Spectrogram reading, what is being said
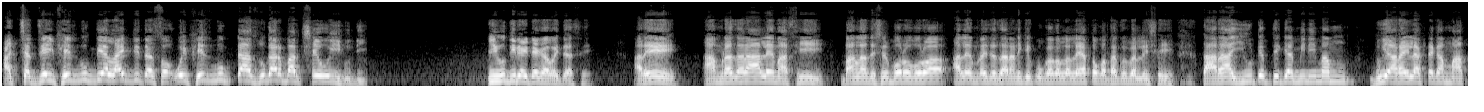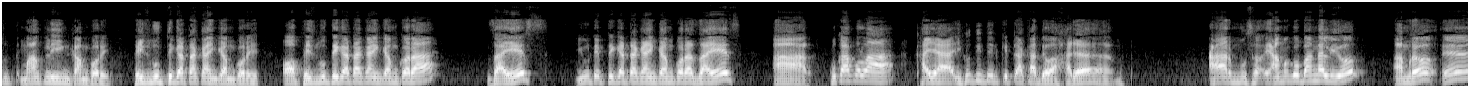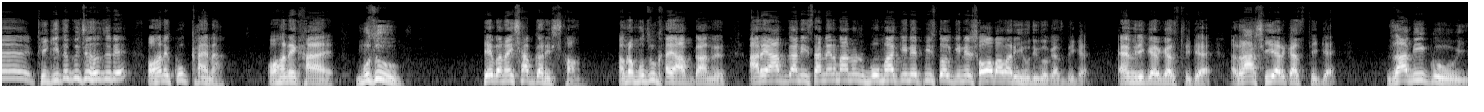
আচ্ছা যেই ফেসবুক দিয়ে লাইভ দিতেছ, ওই ফেসবুকটা জোগাড় বার সেও ইহুদি। ইহুদিরাই টাকা পাইতেছে। আরে, আমরা যারা আলেম আছি, বাংলাদেশের বড় বড় আলেমরা যে যারা নাকি কোকা কোলা এত কথা কই বলিছে তারা ইউটিউব থেকে মিনিমাম দুই আড়াই লাখ টাকা মান্থলি ইনকাম করে। ফেসবুক থেকে টাকা ইনকাম করে। ও ফেসবুক থেকে টাকা ইনকাম করা জায়েজ? ইউটিউব থেকে টাকা ইনকাম করা জায়েজ? আর কোকা কোলা খাইয়া ইহুদিদেরকে টাকা দেওয়া হারাম। আর মুসা- আমাকে বাঙালিও আমরা এ, ঠিকই তো কিছু হুজুরে ওখানে কুক খায় না ওখানে খায় মুজু। কে বানাইছে আফগানিস্তান? আমরা মুজু খাই আফগানের। আরে আফগানিস্তানের মানুষ বোমা কিনে, পিস্তল কিনে, সব আবার ইহুদিগোর কাছ থেকে, আমেরিকার কাছ থেকে, রাশিয়ার কাছ থেকে। যাবি কই?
